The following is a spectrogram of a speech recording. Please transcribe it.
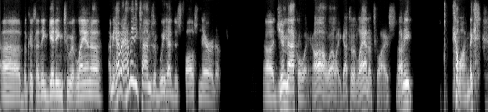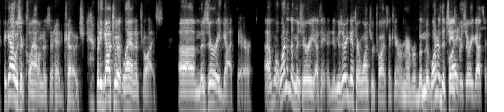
uh, because I think getting to Atlanta. I mean, how, how many times have we had this false narrative? Uh, Jim McElwain. Oh well, he got to Atlanta twice. I mean, come on, the, the guy was a clown as a head coach, but he got to Atlanta twice. Uh, Missouri got there. Uh, one of the Missouri, I think, did Missouri get there once or twice? I can't remember, but one of the teams twice. Missouri got there.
